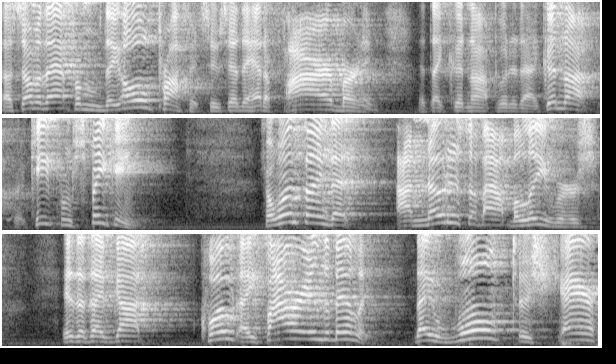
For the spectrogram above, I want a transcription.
uh, some of that from the old prophets who said they had a fire burning that they could not put it out, could not keep from speaking. So, one thing that I notice about believers is that they've got, quote, a fire in the belly. They want to share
